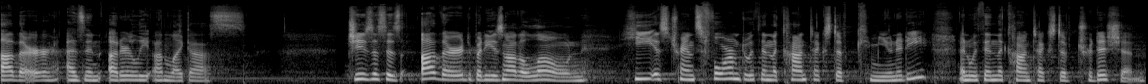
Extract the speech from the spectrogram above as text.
other, as in utterly unlike us. Jesus is othered, but he is not alone. He is transformed within the context of community and within the context of tradition.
